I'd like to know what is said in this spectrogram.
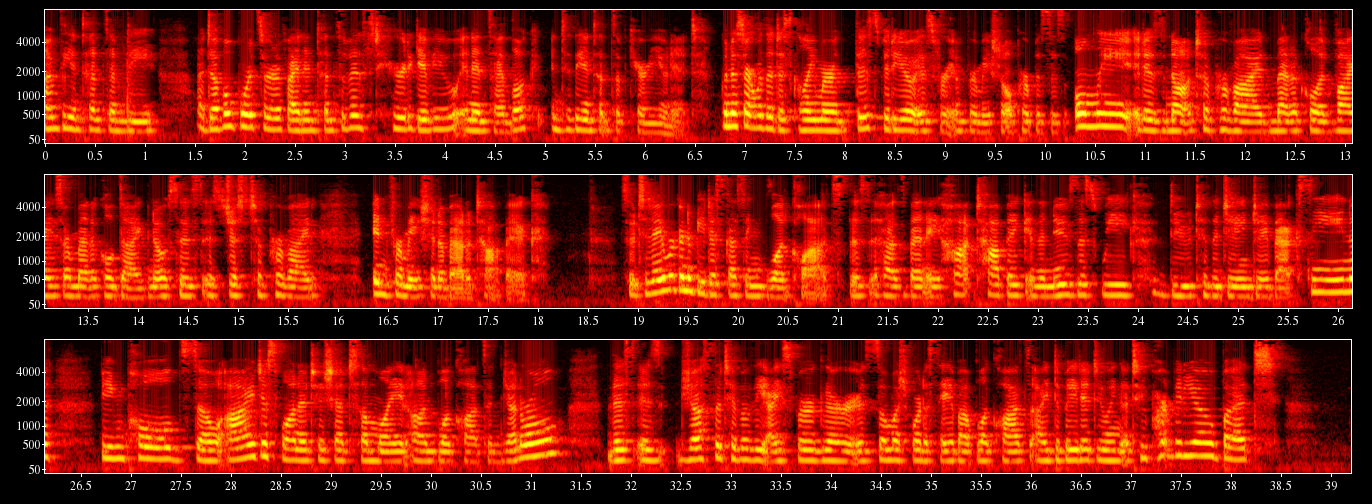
I'm the Intense MD, a double board certified intensivist here to give you an inside look into the intensive care unit. I'm going to start with a disclaimer. This video is for informational purposes only. It is not to provide medical advice or medical diagnosis. It's just to provide information about a topic. So today we're going to be discussing blood clots. This has been a hot topic in the news this week due to the J&J vaccine being pulled. So I just wanted to shed some light on blood clots in general. This is just the tip of the iceberg. There is so much more to say about blood clots. I debated doing a two-part video, but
